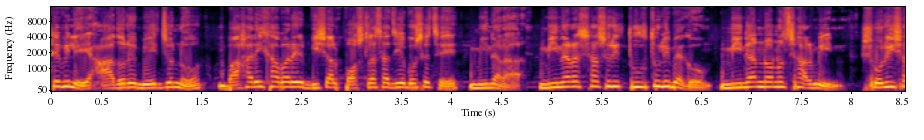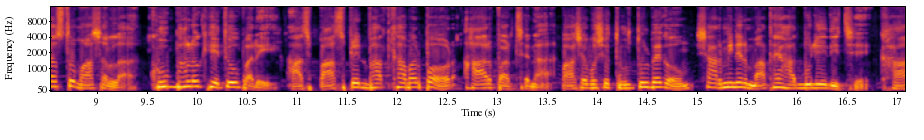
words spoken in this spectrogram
টেবিলে আদরে মেয়ের জন্য বাহারি খাবারের বিশাল পশলা সাজিয়ে বসেছে মিনারা। মিনারার শাশুড়ি তুলতুলি বেগম, মিনার ননদ শারমিন, শরীর স্বাস্থ্য মাসাল্লাহ খুব ভালো খেতেও পারে। আজ পাঁচ প্লেট ভাত খাবার পর আর পারছে না। পাশে বসে তুলতুল বেগম শারমিনের মাথায় হাত বুলিয়ে দিচ্ছে, খা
